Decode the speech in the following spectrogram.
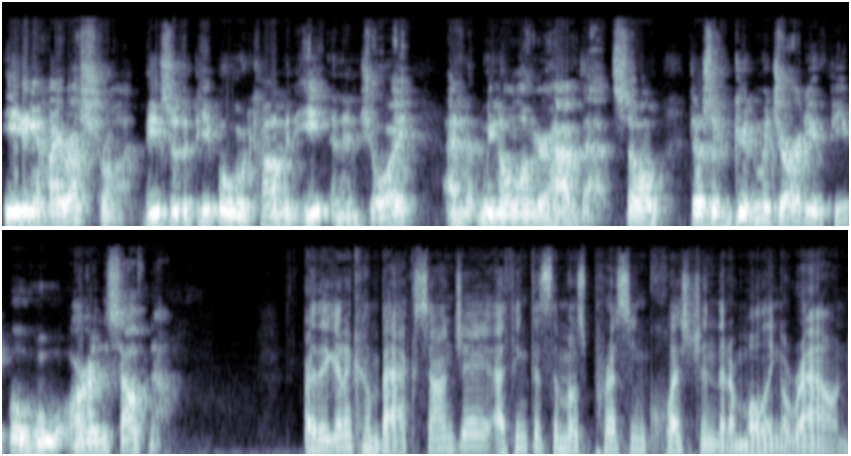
eating at my restaurant. These are the people who would come and eat and enjoy, and we no longer have that. So there's a good majority of people who are in the South now. Are they going to come back, Sanjay? I think that's the most pressing question that I'm mulling around.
